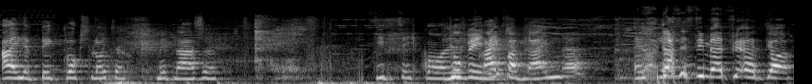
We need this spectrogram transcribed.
eine Big Box, Leute, mit Nase. 70 Gold. So wenig. Drei verbleibende. Elf Das ist die Map für Edgar.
